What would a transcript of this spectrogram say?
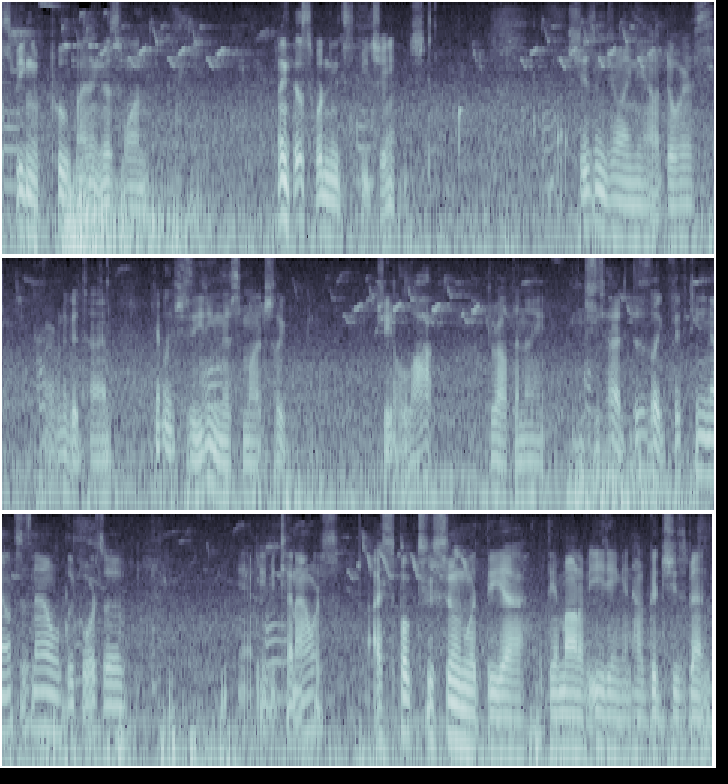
Speaking of poop, I think this one, I think this one needs to be changed. She's enjoying the outdoors. We're having a good time. I can't believe she's eating this much. Like, she ate a lot throughout the night. She's had, this is like 15 ounces now over the course of, yeah, maybe 10 hours. I spoke too soon with the, uh, with the amount of eating and how good she's been.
